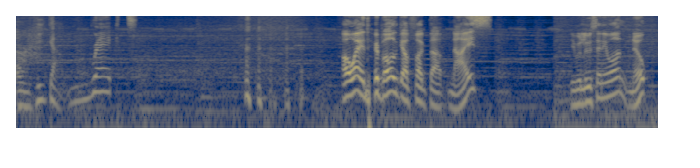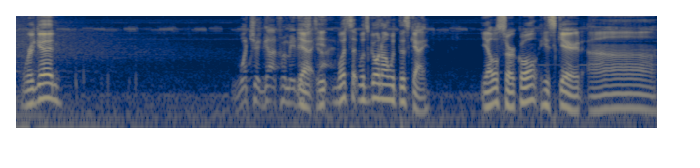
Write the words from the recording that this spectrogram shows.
Oh, he got wrecked. oh, wait. They both got fucked up. Nice. Did we lose anyone? Nope. We're good. What you got for me this Yeah, time? it, what's what's going on with this guy? Yellow circle. He's scared. Ah.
